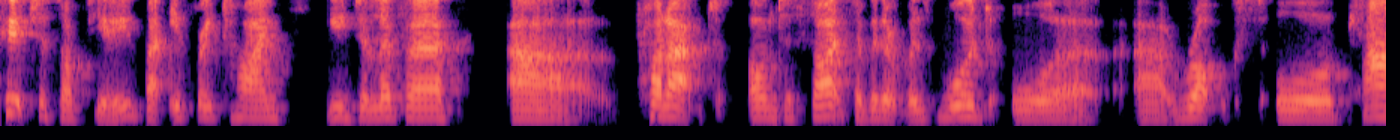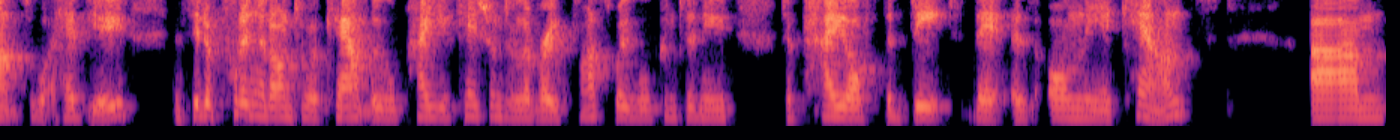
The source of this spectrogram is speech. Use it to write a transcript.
purchase off you but every time you deliver uh, product onto site, so whether it was wood or uh, rocks or plants or what have you, instead of putting it onto account, we will pay you cash on delivery, plus we will continue to pay off the debt that is on the accounts. Um,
